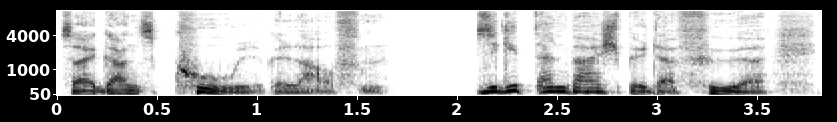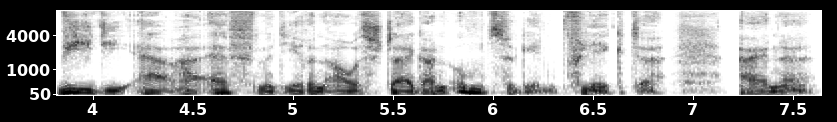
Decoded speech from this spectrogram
sei ganz cool gelaufen. Sie gibt ein Beispiel dafür, wie die RAF mit ihren Aussteigern umzugehen pflegte. Eine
